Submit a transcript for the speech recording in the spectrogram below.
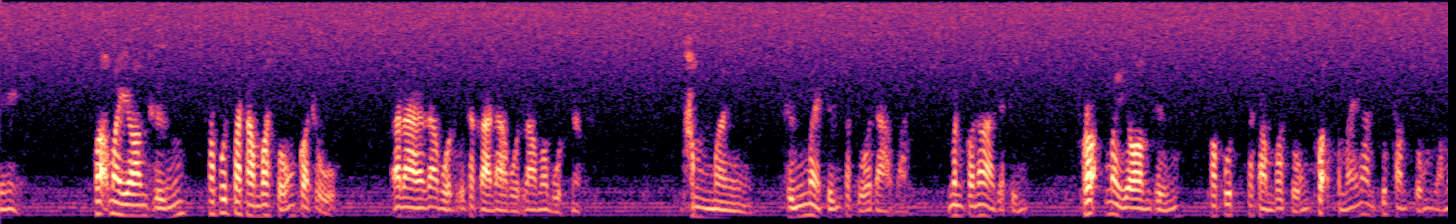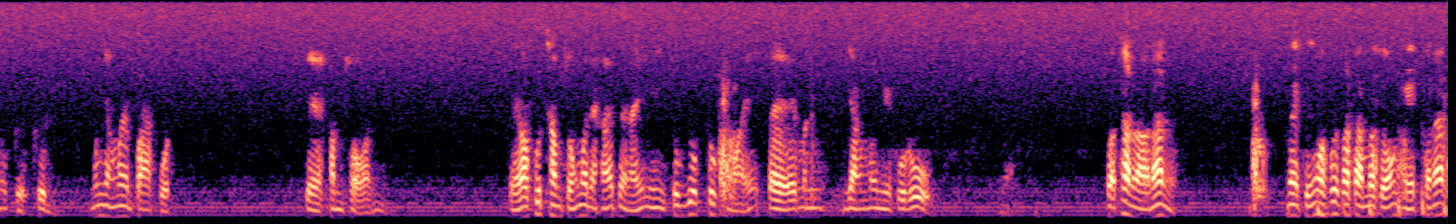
นี่เพราะไม่ยอมถึงพระพุทธพระธรรมพระสงฆ์ก็ถูกอาณาดาบทอุทกาดาบทรามาบุตรนะทำไมถึงไม่ถึงพระสวสดาบันมันก็น่าจะถึง เพราะไม่ยอมถึง พระพุทธธรรมพระสงฆ์เพราะสมัยนั้นพุทธธรรมสงฆ์ยังไม่เกิดขึ้น มันยังไม่ปรากฏแก่คำสอน แต่ว่าพุทธธรรมสงฆ์มันหายไปไหนมีทุกยุคทุกสมัย แต่มันยังไม่มีผู้รู้เพราะท่านเหล่านั้นไม่ถึงว่าพุทธธรรมพระสงฆ์เหตุฉะนั้น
